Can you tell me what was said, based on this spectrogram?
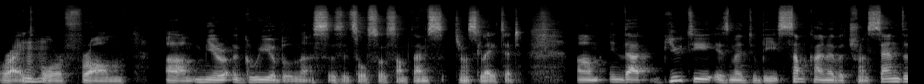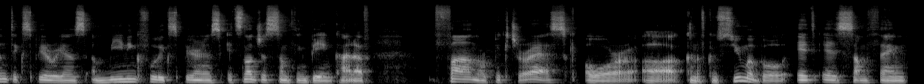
right, mm-hmm. or from um, mere agreeableness, as it's also sometimes translated um, in that beauty is meant to be some kind of a transcendent experience, a meaningful experience. It's not just something being kind of fun or picturesque or uh, kind of consumable. It is something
